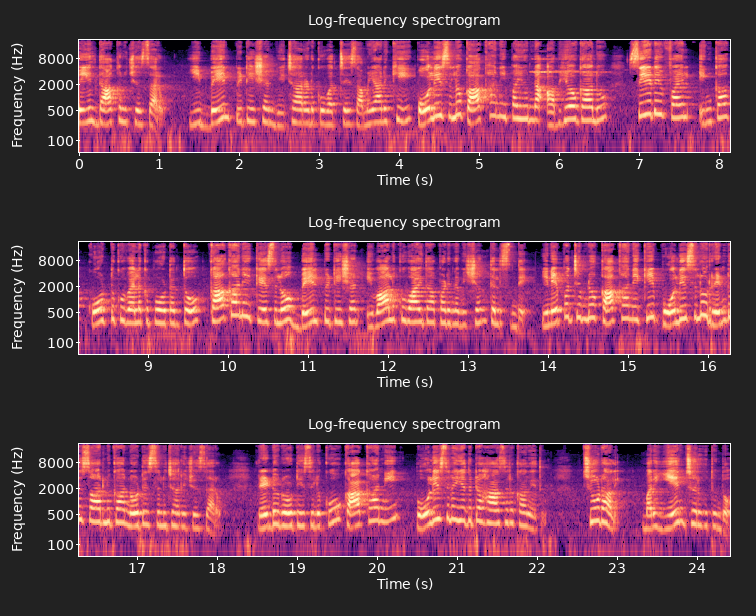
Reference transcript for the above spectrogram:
బెయిల్ దాఖలు చేశారు. ఈ బెయిల్ పిటిషన్ విచారణకు వచ్చే సమయానికి పోలీసులు కాకానీపై ఉన్న అభియోగాలు సీడీ ఫైల్ ఇంకా కోర్టుకు వెళ్ళకపోవడంతో కాకానీ కేసులో బెయిల్ పిటిషన్ ఇవాళకు వాయిదా పడిన విషయం తెలిసిందే. ఈ నేపథ్యంలో కాకానీకి పోలీసులు రెండు సార్లుగా నోటీసులు జారీ చేశారు. రెండు నోటీసులకు కాకాని పోలీసుల ఎదుట హాజరు కాలేదు. చూడాలి మరి ఏం జరుగుతుందో.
